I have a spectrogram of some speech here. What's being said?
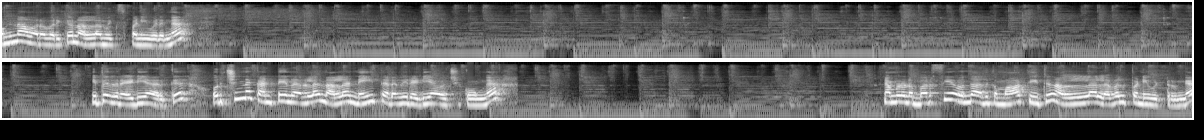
ஒன்றா வர வரைக்கும் நல்லா மிக்ஸ் பண்ணி விடுங்க. இப்போ இது ரெடியாக இருக்குது ஒரு சின்ன கண்டெய்னரில் நல்லா நெய் தடவி ரெடியாக வச்சுக்கோங்க. நம்மளோட பர்ஃபியை வந்து அதுக்கு மாற்றிட்டு நல்லா லெவல் பண்ணி விட்டுருங்க.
